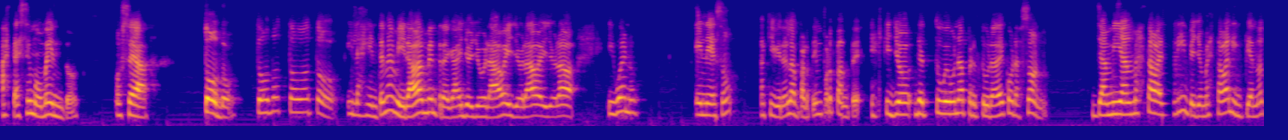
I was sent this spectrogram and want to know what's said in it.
hasta ese momento. O sea, todo, todo, todo, todo. Y la gente me miraba, me entregaba y yo lloraba y lloraba y lloraba. Y bueno, en eso, aquí viene la parte importante, es que yo tuve una apertura de corazón. Ya mi alma estaba limpia, yo me estaba limpiando a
